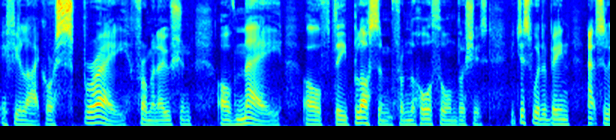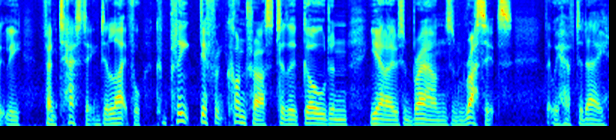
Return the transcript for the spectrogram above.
if you like, or a spray from an ocean of May, of the blossom from the hawthorn bushes. It just would have been absolutely fantastic and delightful. Complete different contrast to the golden yellows and browns and russets that we have today.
